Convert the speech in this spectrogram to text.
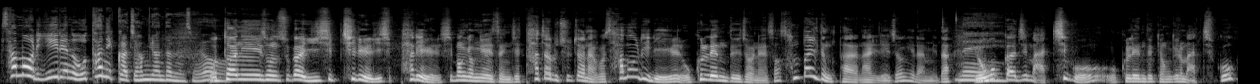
3월 2일에는 오타니까지 합류한다면서요. 오타니 선수가 27일, 28일 시범 경기에서 이제 타자로 출전하고 3월 1일 오클랜드전에서 선발 등판할 예정이랍니다. 네. 요거까지 마치고 오클랜드 경기를 마치고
